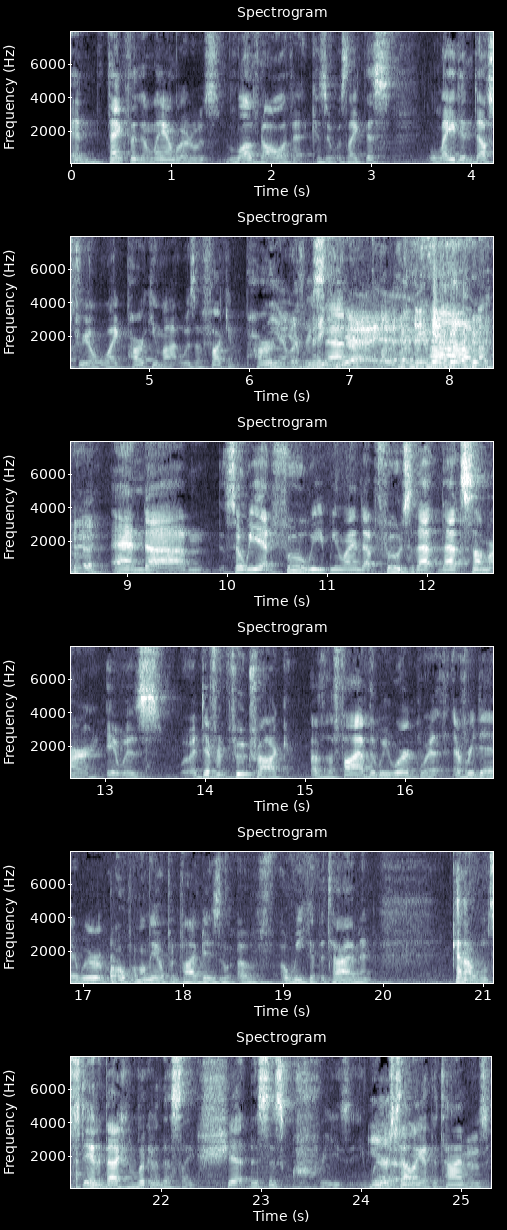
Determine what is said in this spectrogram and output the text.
And thankfully, the landlord was loved all of it because it was like this light industrial like parking lot was a fucking party Yeah, every making- Saturday. um, and um, so we had food. We, we lined up food. So that that summer it was a different food truck of the five that we worked with every day. We were op- only open five days of a week at the time, and kind of standing back and looking at this like shit. This is crazy. We were selling at the time. It was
